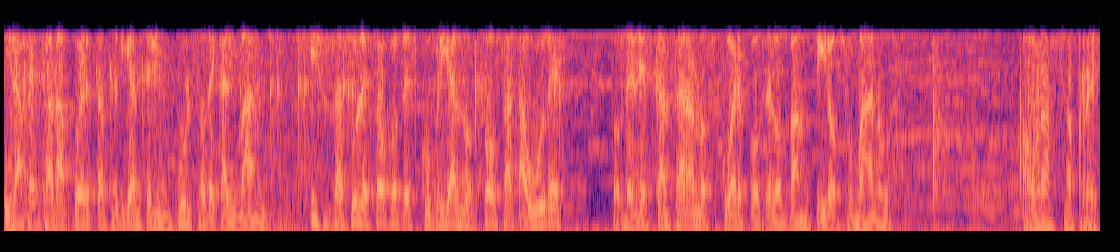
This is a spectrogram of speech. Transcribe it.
Y la pesada puerta cedía ante el impulso de Calimán, y sus azules ojos descubrían los dos ataúdes donde descansaran los cuerpos de los vampiros humanos. Ahora sabré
